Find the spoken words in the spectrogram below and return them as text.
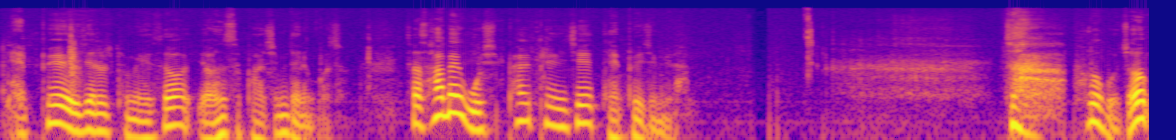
대표 예제를 통해서 연습하시면 되는 거죠. 자, 458페이지의 대표 예제입니다. 자, 풀어보죠.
